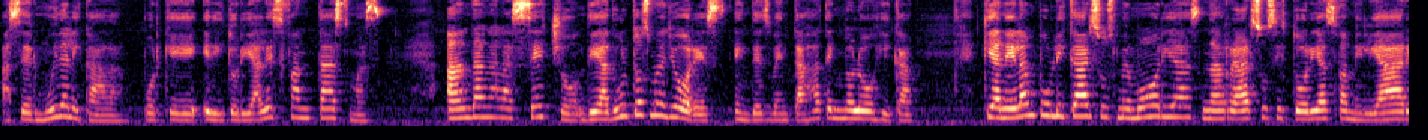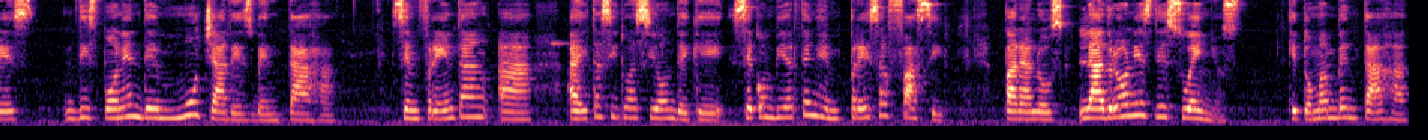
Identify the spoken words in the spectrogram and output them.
a ser muy delicada porque editoriales fantasmas andan al acecho de adultos mayores en desventaja tecnológica que anhelan publicar sus memorias, narrar sus historias familiares, disponen de mucha desventaja, se enfrentan a, a esta situación de que se convierten en presa fácil para los ladrones de sueños que toman ventaja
